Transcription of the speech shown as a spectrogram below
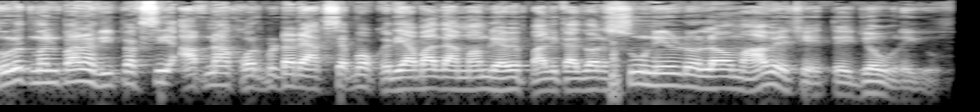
સુરત મનપાના વિપક્ષી આપના કોર્પોરેટરે આક્ષેપો કર્યા બાદ આ મામલે હવે પાલિકા દ્વારા શું નિર્ણય લેવામાં આવે છે તે જોવું રહ્યું.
